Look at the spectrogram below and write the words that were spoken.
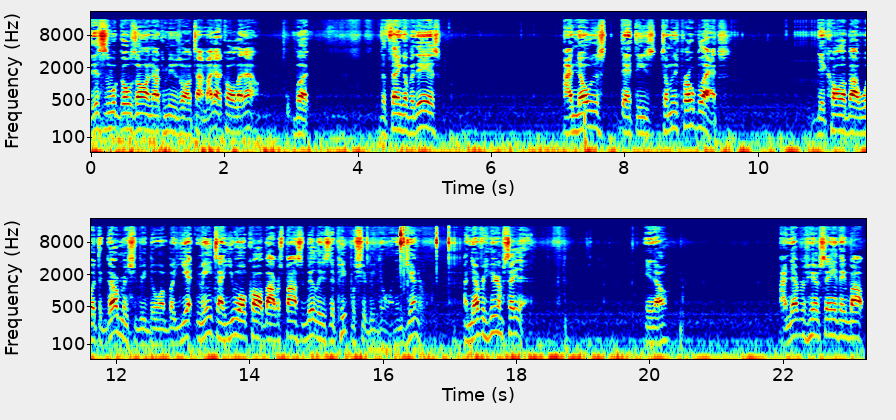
this is what goes on in our communities all the time. I got to call that out. But the thing of it is, I noticed that these some of these pro-blacks they call about what the government should be doing, but yet meantime you won't call about responsibilities that people should be doing in general. I never hear them say that. You know, I never hear him say anything about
